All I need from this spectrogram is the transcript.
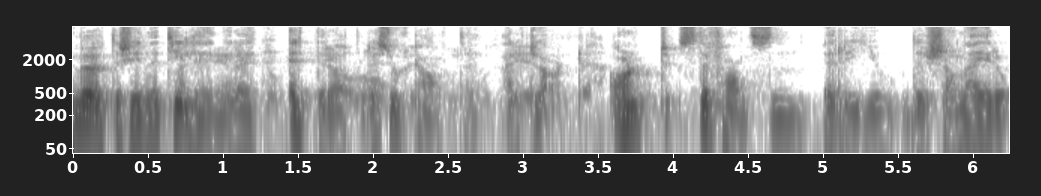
møter sine tilhengere etter at resultatet er klart. Arnt Stefansen, Rio de Janeiro.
